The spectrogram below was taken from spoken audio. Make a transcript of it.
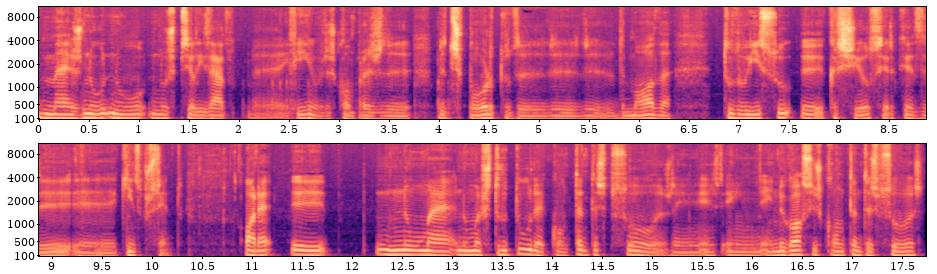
mas no, no, no, especializado, eh, enfim, as compras de, de desporto, de, de, de, moda, tudo isso eh, cresceu cerca de eh, 15%. Ora, eh, numa, numa estrutura com tantas pessoas, em, em, em negócios com tantas pessoas,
